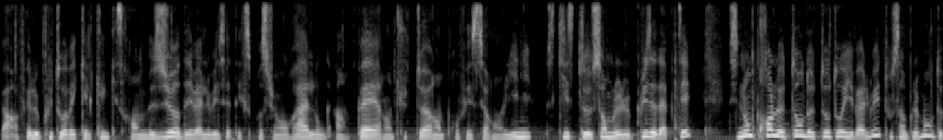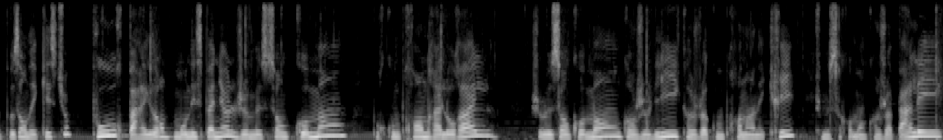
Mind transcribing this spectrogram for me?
bah, fais-le plutôt avec quelqu'un qui sera en mesure d'évaluer cette expression orale, donc un père, un tuteur, un professeur en ligne, ce qui te semble le plus adapté. Sinon, prends le temps de t'auto-évaluer tout simplement en te posant des questions. Pour, par exemple, mon espagnol, je me sens comment pour comprendre à l'oral? Je me sens comment quand je lis, quand je dois comprendre un écrit? Je me sens comment quand je dois parler?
